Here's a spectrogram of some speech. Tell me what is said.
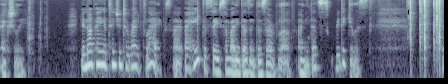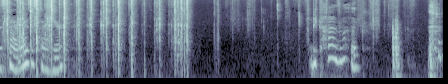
actually. You're not paying attention to red flags. I, I hate to say somebody doesn't deserve love. I mean, that's ridiculous. The star. Why is the star here? Because, look.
